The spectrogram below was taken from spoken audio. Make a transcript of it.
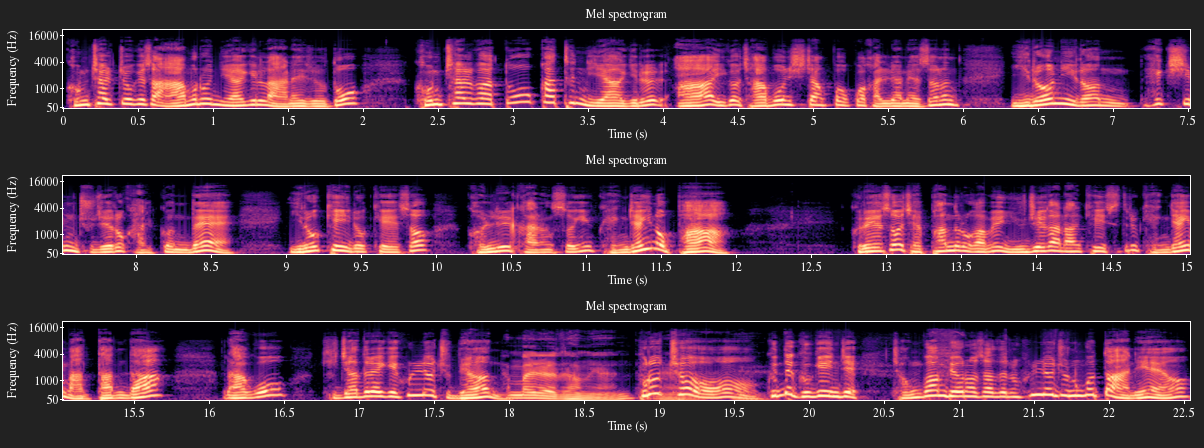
검찰 쪽에서 아무런 이야기를 안 해줘도 검찰과 똑같은 이야기를 아 이거 자본시장법과 관련해서는 이런 이런 핵심 주제로 갈 건데 이렇게 이렇게 해서 걸릴 가능성이 굉장히 높아. 그래서 재판으로 가면 유죄가 난 케이스들이 굉장히 많단다라고 기자들에게 흘려주면 한마디라도 하면. 그렇죠. 근데 그게 이제 정관 변호사들은 흘려주는 것도 아니에요.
